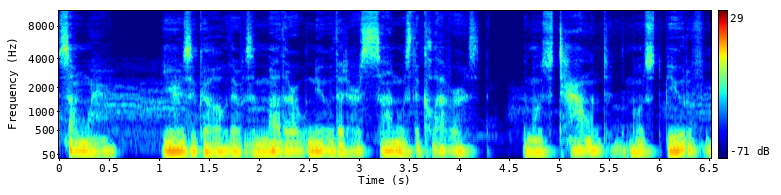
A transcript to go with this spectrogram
Somewhere Years ago, there was a mother who knew that her son was the cleverest, the most talented, the most beautiful.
